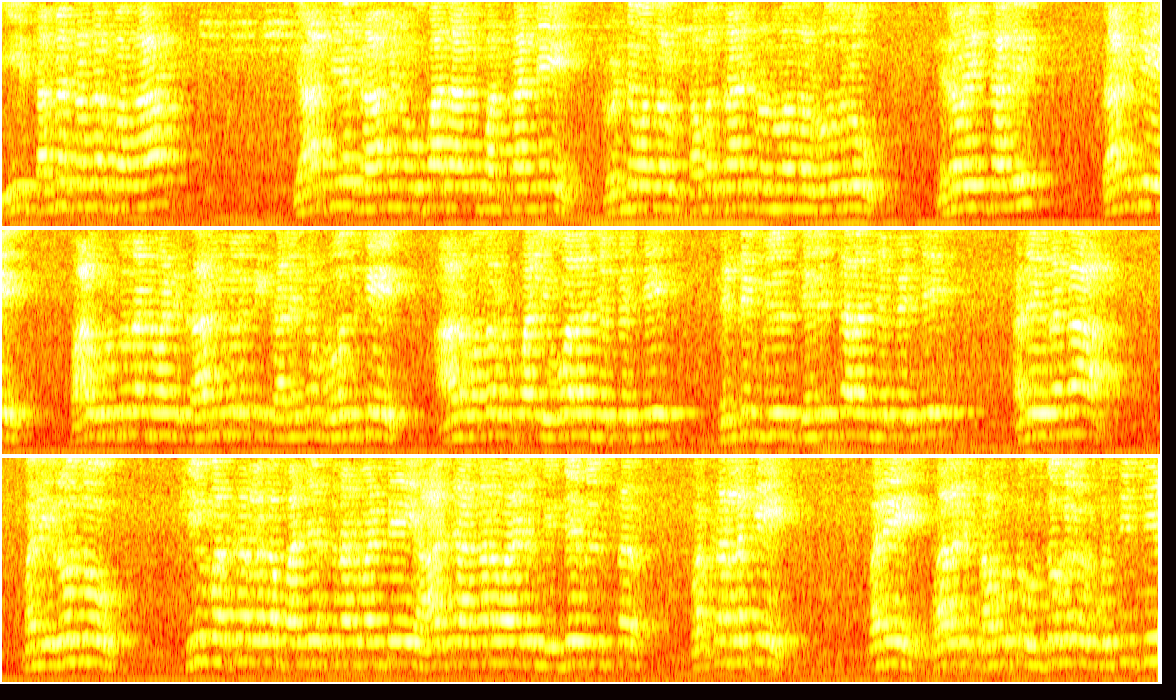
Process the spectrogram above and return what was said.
ఈ సమ్మె సందర్భంగా జాతీయ గ్రామీణ ఉపాధి హామీ పథకాన్ని రెండు వందల సంవత్సరానికి రెండు వందల రోజులు నిర్వహించాలి. దానికి పాల్గొంటున్నటువంటి కార్మికులకి కనీసం రోజుకి ఆరు వందల రూపాయలు ఇవ్వాలని చెప్పేసి పెండింగ్ బిల్లులు చెల్లించాలని చెప్పేసి అదేవిధంగా మరి ఈరోజు స్కీమ్ వర్కర్లుగా పనిచేస్తున్నటువంటి ASHA anganwadi mid day meals వర్కర్లకి మరి వాళ్ళని ప్రభుత్వ ఉద్యోగులకు గుర్తించి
